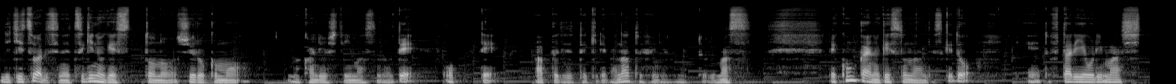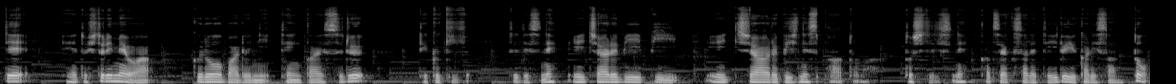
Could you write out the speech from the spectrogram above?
で、実はですね、次のゲストの収録も完了していますので、追ってアップデートできればなというふうに思っております。で今回のゲストなんですけど、え、ー、と、二人おりまして、え、ー、と、一人目はグローバルに展開するテク企業でですね、HRBP、HR ビジネスパートナーとしてですね、活躍されているゆかりさんと、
